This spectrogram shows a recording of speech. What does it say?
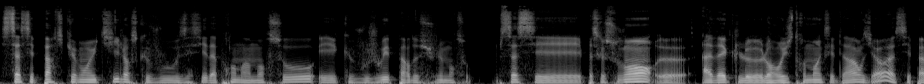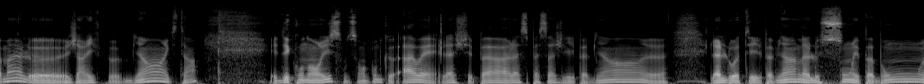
Ça, c'est particulièrement utile lorsque vous essayez d'apprendre un morceau et que vous jouez par-dessus le morceau ça c'est parce que souvent euh, avec l'enregistrement etc on se dit oh c'est pas mal euh, j'arrive bien etc et dès qu'on enregistre on se rend compte que ah ouais là je sais pas là ce passage il est pas bien euh, là le doigté il est pas bien là le son est pas bon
